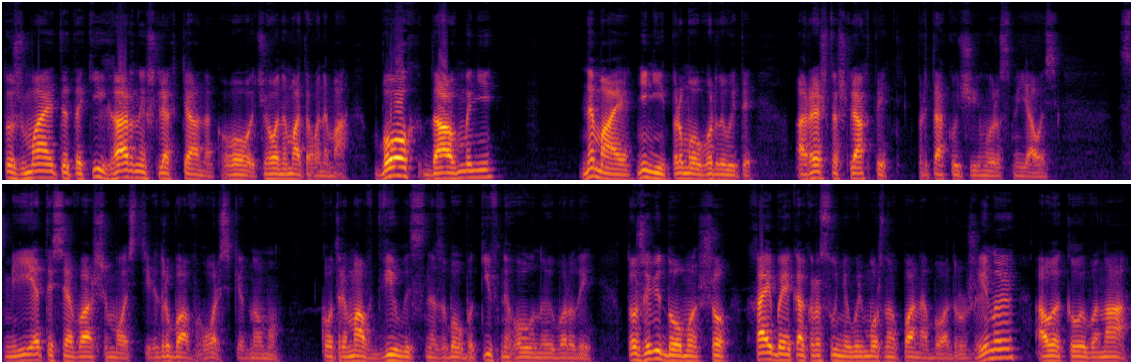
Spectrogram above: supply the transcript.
тож маєте таких гарних шляхтянок. О, чого нема, того нема. Бог дав мені. Немає. Ні, ні, промов гордовити. А решта шляхти, притакуючи йому, розсміялась. Смієтеся, ваші мості, відрубав Горський одному, котрий мав дві лисини з обох боків неголеної бороди. Тож відомо, що хай би яка красуня вельможного пана була дружиною, але коли вона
